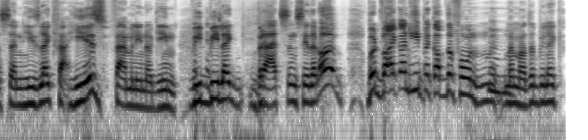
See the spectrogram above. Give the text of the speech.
us and he's like fa- he is family Nagin we'd be like brats and say that oh but why can't he pick up the phone my, my mother would be like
